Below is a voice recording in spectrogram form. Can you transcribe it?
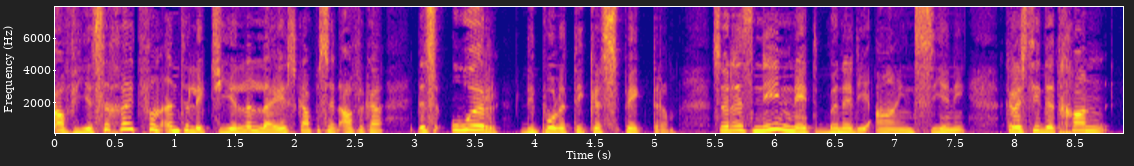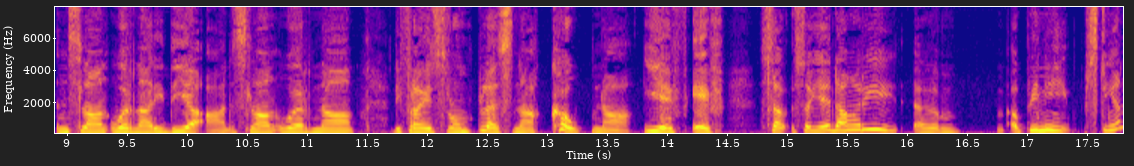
afwesigheid van intellektuele leierskap in Suid-Afrika, dis oor die politieke spektrum. So dit is nie net binne die ANC nie. Christie, dit gaan inslaan oor na die DA, dit slaan oor na die Vryheidsfront Plus, na COPE, na EFF. So so jy daardie ehm um, opinie steun?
